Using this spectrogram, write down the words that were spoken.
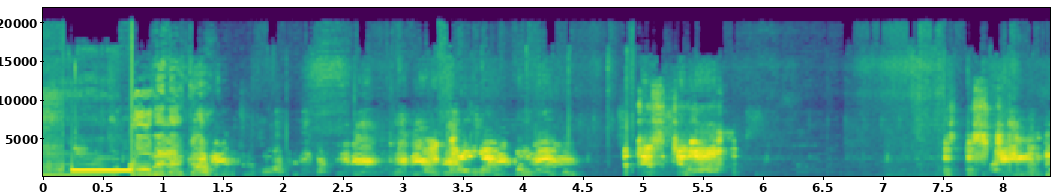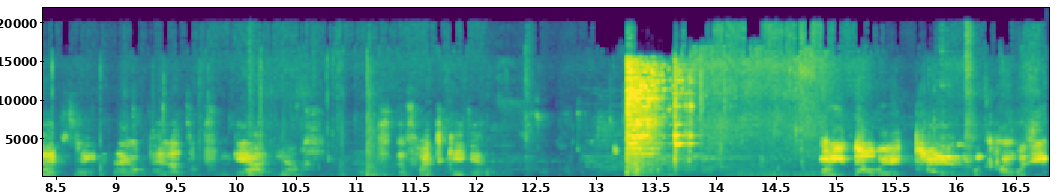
음, 프로벤 할까? 같으니까 아니 대- 크로우 말고 대를. 말고 스튜 스튜 아. 너, 너 스튜 있는데? 제이슨 이거 밸런스 붕괴 아니야? 진짜 솔직히 얘기해. 아니 나 왜 칼 선택한 거지?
